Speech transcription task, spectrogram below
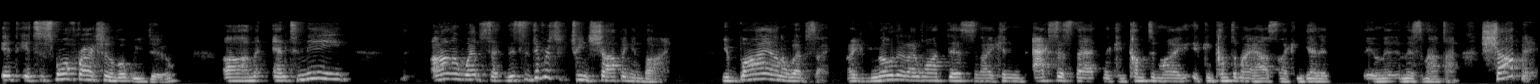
it, it's a small fraction of what we do. Um, and to me, on a website, there's a difference between shopping and buying. You buy on a website. I know that I want this, and I can access that. And it can come to my it can come to my house, and I can get it in, in this amount of time. Shopping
